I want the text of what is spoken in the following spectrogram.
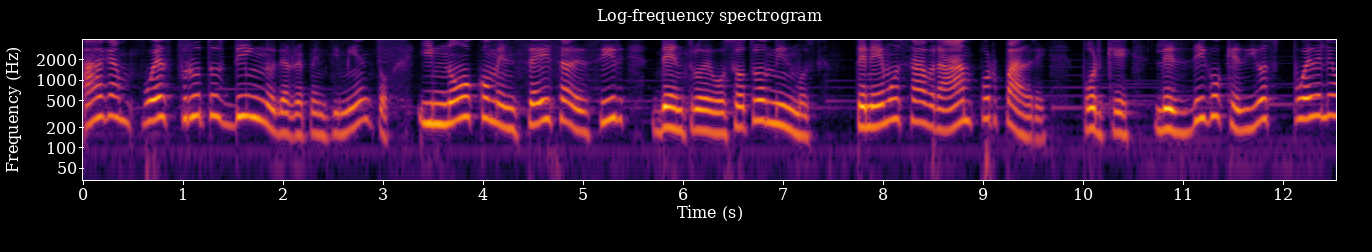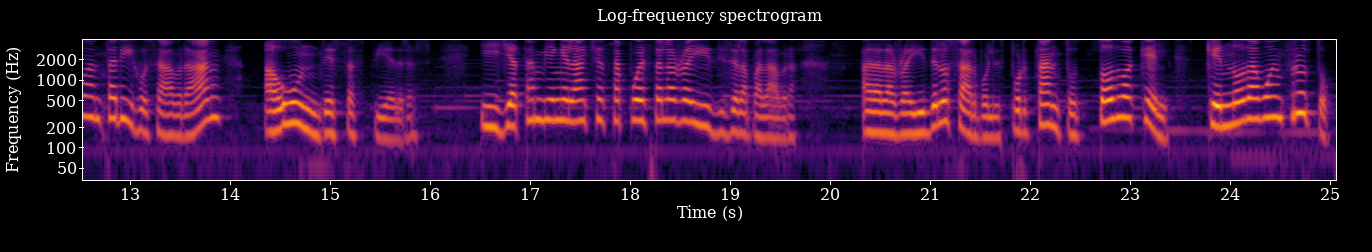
Hagan pues frutos dignos de arrepentimiento y no comencéis a decir dentro de vosotros mismos, tenemos a Abraham por padre, porque les digo que Dios puede levantar hijos a Abraham aún de estas piedras. Y ya también el hacha está puesta a la raíz, dice la palabra, a la raíz de los árboles. Por tanto, todo aquel que no da buen fruto,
